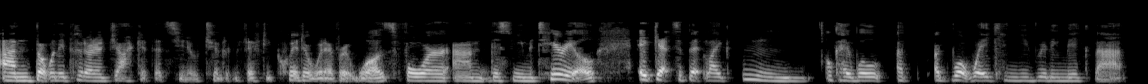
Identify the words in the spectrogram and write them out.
Um, but when they put out a jacket that's, you know, 250 quid or whatever it was for, um, this new material, it gets a bit like, hmm, okay, well, at at what way can you really make that,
